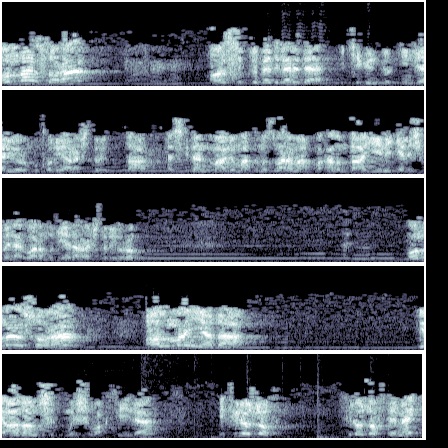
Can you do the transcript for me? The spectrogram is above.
Ondan sonra ansiklopedileri de iki gündür inceliyorum bu konuyu araştırıyorum. Daha eskiden malumatımız var ama bakalım daha yeni gelişmeler var mı diye de araştırıyorum. Ondan sonra Almanya'da bir adam çıkmış vaktiyle, bir filozof. Filozof demek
